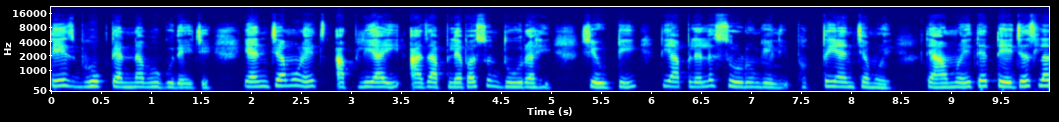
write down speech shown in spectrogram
तेच भोग त्यांना भोगू द्यायचे. यांच्यामुळेच आपली आई आज आपल्यापासून दूर आहे. शेवटी ती आपल्याला सोडून गेली फक्त यांच्यामुळे. त्यामुळे त्या तेजसला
